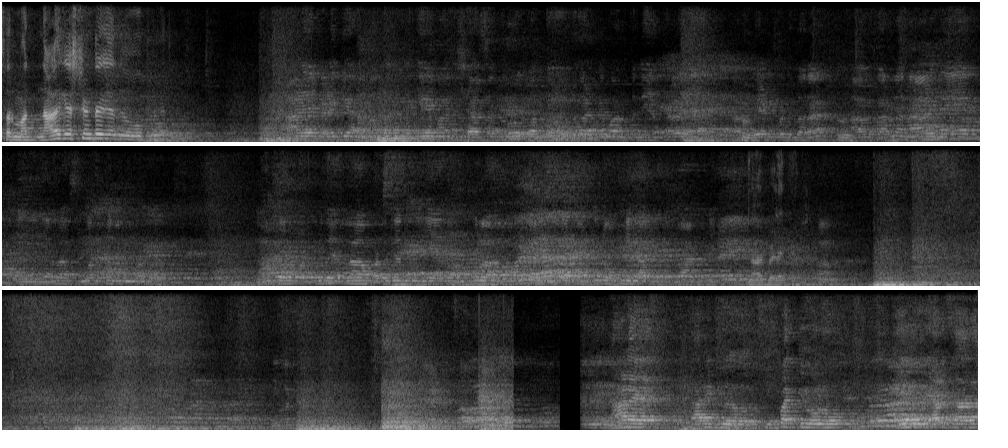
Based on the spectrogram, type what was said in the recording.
ಸರಿ ಮತ್ತೆ ನಾಳೆಗೆ ಎಷ್ಟು ಗಂಟೆಗೆ ಅದು ಓಪನಿಂಗ್ ನಾಳೆ ಬೆಳಿಗ್ಗೆ ಹನ್ನೊಂದು ಗಂಟೆಗೆ ಶಾಸಕರು ಬಂದು ಉದ್ಘಾಟನೆ ಮಾಡ್ತೀನಿ ಅಂತ ಹೇಳಿ ಅವ್ರು ಡೇಟ್ ಕೊಟ್ಟಿದ್ದಾರೆ. ಆದ ಕಾರಣ ನಾಳೆ ಈ ಎಲ್ಲ ಸಮಸ್ತ ನಮ್ಮ ಪಟ್ಟಣದ ಎಲ್ಲ ಬಡ ಜನರಿಗೆ ಅದು ಅನುಕೂಲ ಆಗುತ್ತೆ ಆಗ್ತದೆ ನಾಳೆ. ಬೆಳಿಗ್ಗೆ ನಾಳೆ ಬೆಳಗ್ಗೆ. ಹಾಂ. ನಾಳೆ ತಾರೀಕು ಇಪ್ಪತ್ತೇಳು ಐದು ಎರಡು ಸಾವಿರ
